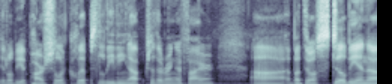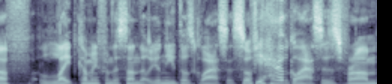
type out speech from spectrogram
it'll be a partial eclipse leading up to the ring of fire, uh, but there'll still be enough light coming from the sun that you'll need those glasses. So if you have glasses from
